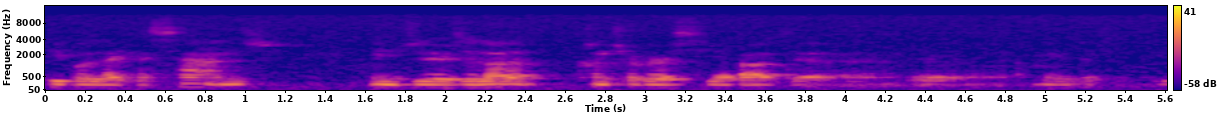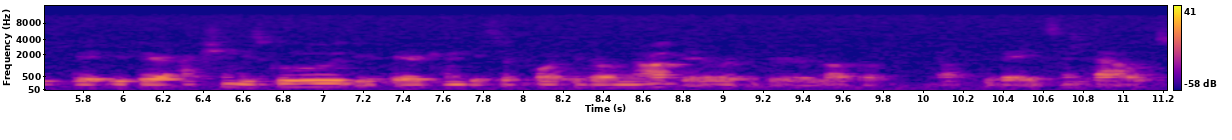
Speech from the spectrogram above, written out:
people like Assange, which there's a lot of controversy about the, the I mean, if, the, if their action is good, if they can be supported or not. There, there are a lot of, of debates and doubts.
